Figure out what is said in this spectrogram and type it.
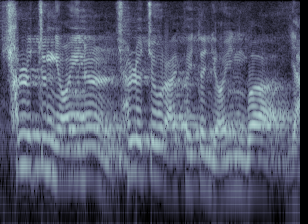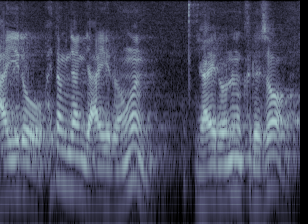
혈루증 여인을 혈루증을 앓고 있던 여인과 야이로 회당장 야이로는 야이로는 그래서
